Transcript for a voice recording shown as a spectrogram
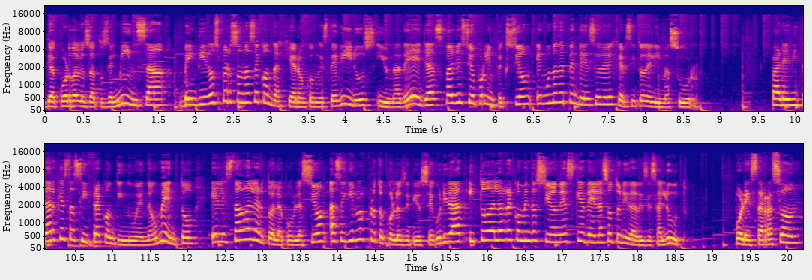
De acuerdo a los datos del MINSA, 22 personas se contagiaron con este virus y una de ellas falleció por la infección en una dependencia del ejército de Lima Sur. Para evitar que esta cifra continúe en aumento, el Estado alertó a la población a seguir los protocolos de bioseguridad y todas las recomendaciones que den las autoridades de salud. Por esta razón,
